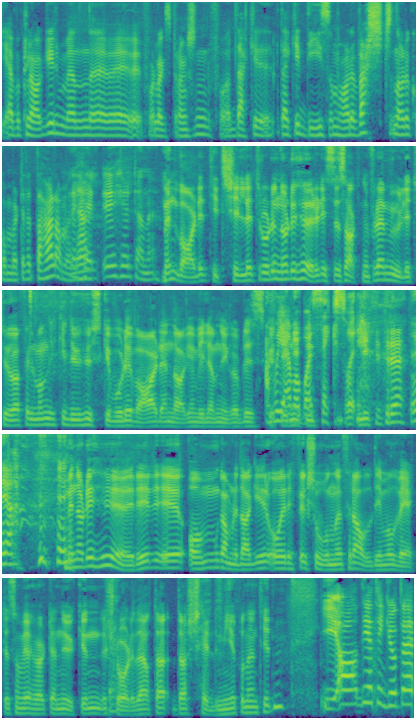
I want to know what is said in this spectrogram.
Jeg beklager, men eh, forlagsbransjen. For det, er ikke, det, er ikke, de som har det verst når det kommer til dette her. Da, men, jeg. Helt, helt enig. Men var det tidsskille, tror du, når du hører disse sakene? For det er mulig, Tuva Fellmann, ikke du husker hvor det var den dagen William Nygaard ble skutt i 1993. Ja. Men når du hører eh, om gamle dager og refleksjoner fra alle de involverte som vi har hørt denne uken, slår det deg at det har skjedd mye på den tiden? Ja, jeg tenker jo at det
